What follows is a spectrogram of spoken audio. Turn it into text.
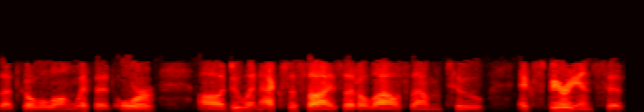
that go along with it, or uh, do an exercise that allows them to experience it,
